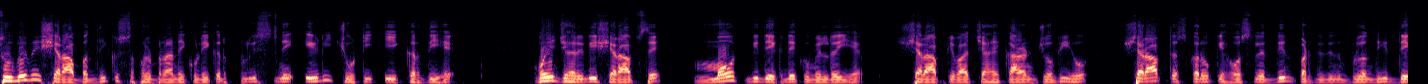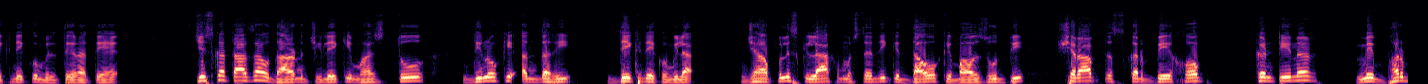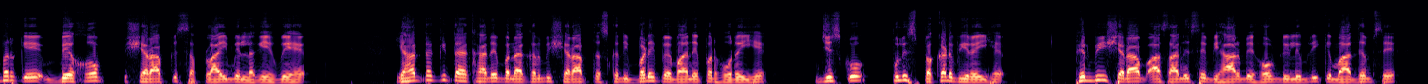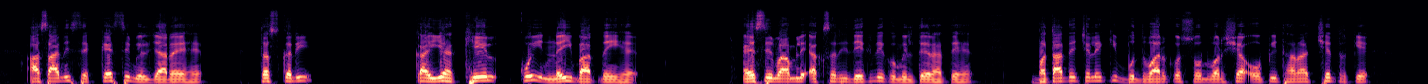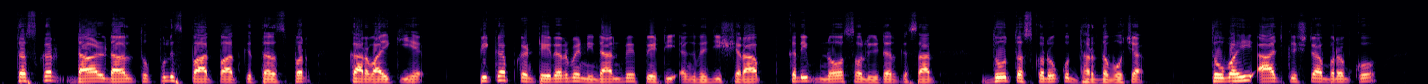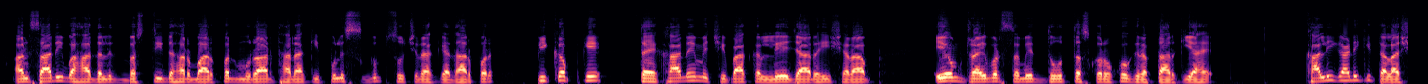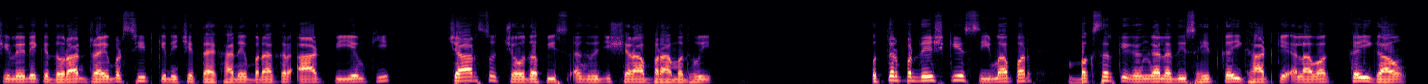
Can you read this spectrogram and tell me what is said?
सूबे में शराबबंदी को सफल बनाने को लेकर पुलिस ने एड़ी चोटी एक कर दी है। वहीं जहरीली शराब से मौत भी देखने को मिल रही है। शराब के बाद चाहे कारण जो भी हो, शराब तस्करों के हौसले दिन प्रतिदिन बुलंद ही देखने को मिलते रहते हैं। जिसका ताज़ा उदाहरण ज़िले के महज दो दिनों के अंदर ही देखने को मिला, जहाँ पुलिस की लाख मुस्तैदी के दावों के बावजूद भी शराब तस्कर बेखौफ कंटेनर में भर भर के बेखौफ शराब की सप्लाई में लगे हुए हैं। यहाँ तक कि तहखाने बनाकर भी शराब तस्करी बड़े पैमाने पर हो रही है, जिसको पुलिस पकड़ भी रही है। फिर भी शराब आसानी से बिहार में होम डिलीवरी के माध्यम से आसानी से कैसे मिल जा रहे हैं? तस्करी का यह खेल कोई नई बात नहीं है। ऐसे मामले अक्सर ही देखने को मिलते रहते हैं। बताते चले कि बुधवार को सोनवर्षा ओपी थाना क्षेत्र के तस्कर डाल डाल तो पुलिस पात पात के तर्ज पर कार्रवाई की है। पिकअप कंटेनर में निन्यानवे पेटी अंग्रेज़ी शराब, करीब 900 लीटर के साथ दो तस्करों को धर दबोचा। तो वही आज कृष्णापुरम को अंसारी महादलित बस्ती नहर मार्ग पर मुरार थाना की पुलिस गुप्त सूचना के आधार पर पिकअप के तहखाने में छिपाकर ले जा रही शराब एवं ड्राइवर समेत दो तस्करों को गिरफ़्तार किया है। खाली गाड़ी की तलाशी लेने के दौरान ड्राइवर सीट के नीचे तहखाने बनाकर 8 पीएम की 414 पीस अंग्रेज़ी शराब बरामद हुई। उत्तर प्रदेश के सीमा पर बक्सर के गंगा नदी सहित कई घाट के अलावा कई गाँव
